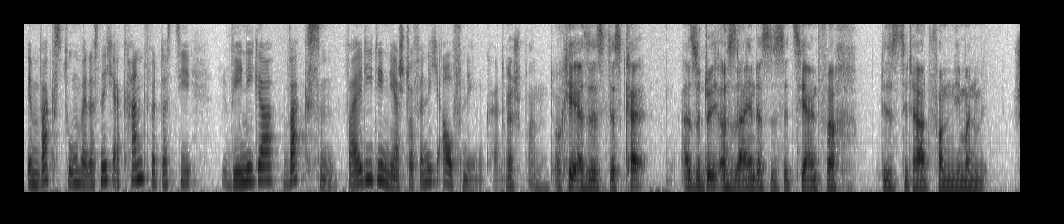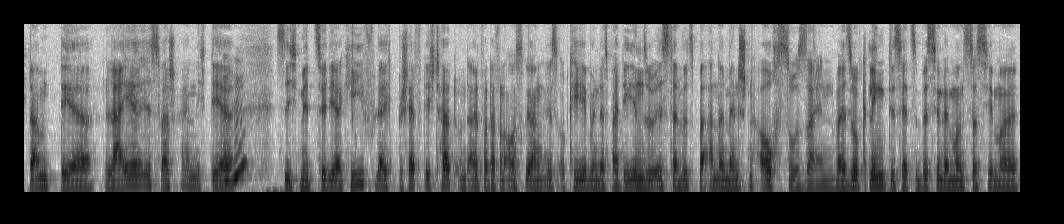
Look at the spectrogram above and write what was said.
im Wachstum, wenn das nicht erkannt wird, dass die weniger wachsen, weil die die Nährstoffe nicht aufnehmen können. Ja, spannend. Okay, also es, das kann also durchaus sein, dass es jetzt hier einfach dieses Zitat von jemandem stammt, der Laie ist wahrscheinlich, der mhm. sich mit Zöliakie vielleicht beschäftigt hat und einfach davon ausgegangen ist, okay, wenn das bei denen so ist, dann wird es bei anderen Menschen auch so sein. Weil so klingt es jetzt ein bisschen, wenn wir uns das hier mal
